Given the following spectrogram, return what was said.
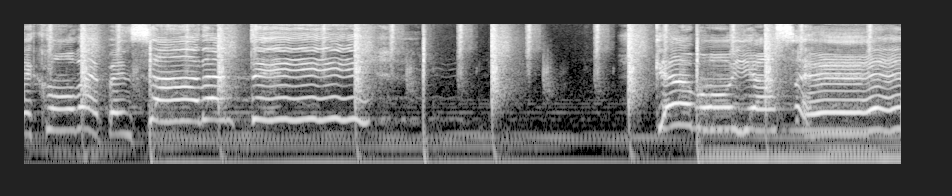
dejo de pensar en ti. ¿Qué voy a hacer?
